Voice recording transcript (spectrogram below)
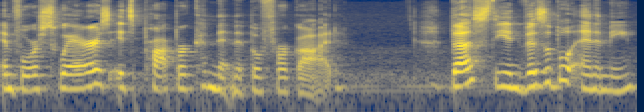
and forswears its proper commitment before God. Thus, the invisible enemy,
